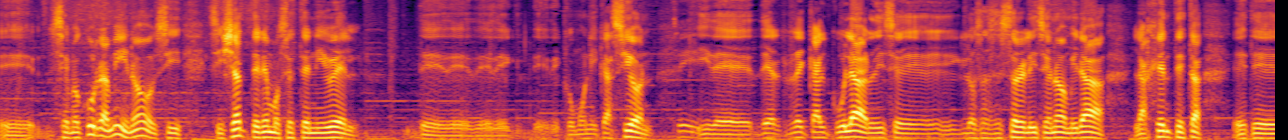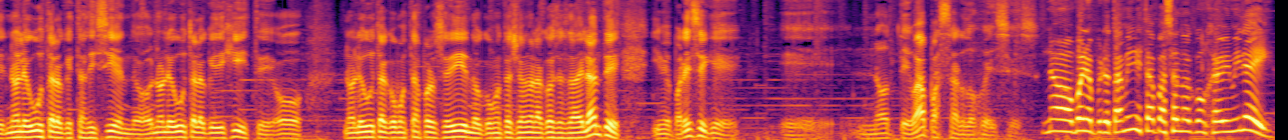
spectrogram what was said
eh, se me ocurre a mí, ¿no? Si, si ya tenemos este nivel de, de- de- de- de- de comunicación Sí. y de, de recalcular, dice, los asesores le dicen, no, mirá, la gente está, este, no le gusta lo que estás diciendo, o no le gusta lo que dijiste, o no le gusta cómo estás procediendo, cómo estás llevando las cosas adelante, y me parece que eh, no te va a pasar dos veces. No, bueno, pero también está pasando con Javier Milei,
